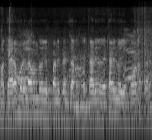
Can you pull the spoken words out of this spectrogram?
మా క్యారమ్ బోర్డ్ ఎలా ఉందో చెప్పండి ఫ్రెండ్స్ అన్న. ఎట్లా ఆడినో ఎట్లా ఆడినో చెప్పు అవునా సార్.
